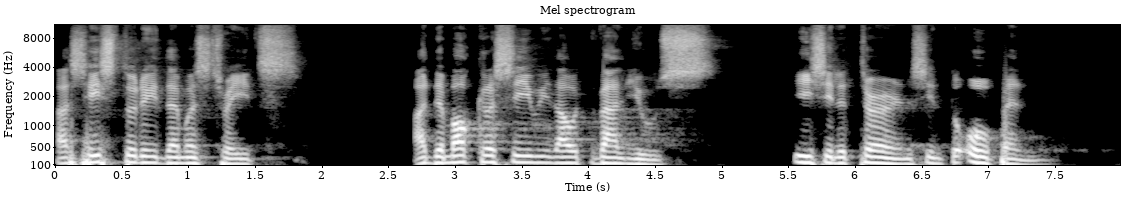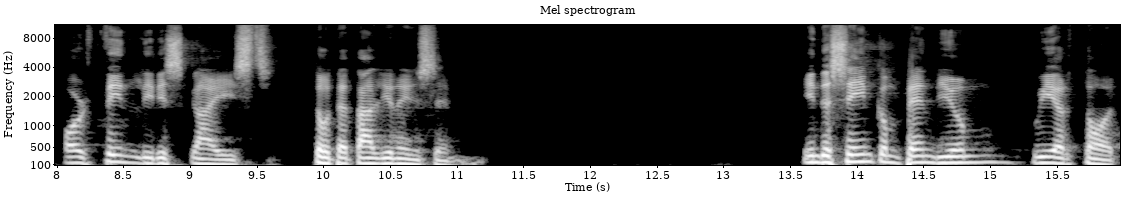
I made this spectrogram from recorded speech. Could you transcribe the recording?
As history demonstrates, a democracy without values easily turns into open or thinly disguised totalitarianism. In the same compendium, we are taught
